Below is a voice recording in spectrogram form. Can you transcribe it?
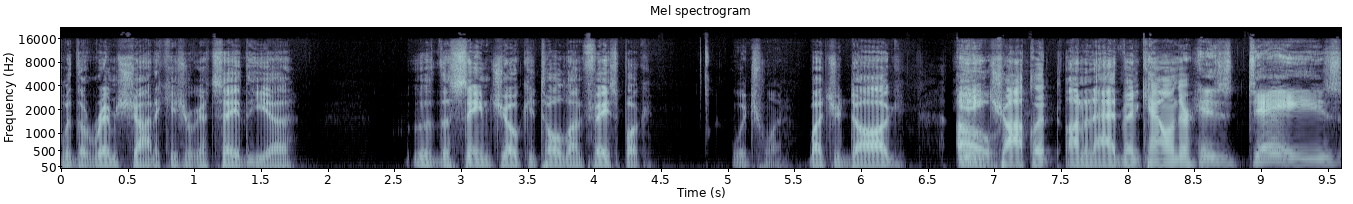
with the rim shot in case you were going to say the, uh, the the same joke you told on Facebook Which one? about your dog eating Oh. chocolate on an advent calendar. His days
